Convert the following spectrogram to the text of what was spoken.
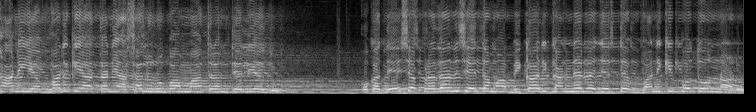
కానీ ఎవ్వరికీ అతని అసలు రూపం మాత్రం తెలియదు. ఒక దేశ ప్రధాని సైతం ఆ బికారి కన్నెర్ర చేస్తే వణికిపోతూ ఉన్నాడు.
